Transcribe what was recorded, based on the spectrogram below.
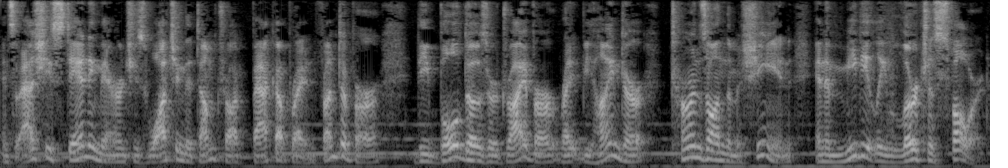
And so as she's standing there and she's watching the dump truck back up right in front of her, the bulldozer driver right behind her turns on the machine and immediately lurches forward.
